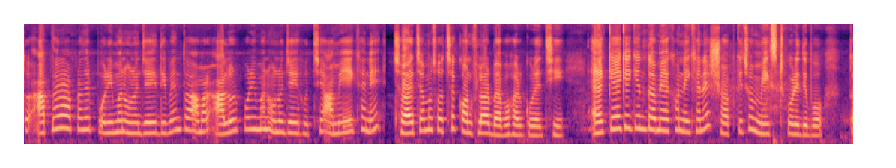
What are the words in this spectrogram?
তো আপনারা আপনাদের পরিমাণ অনুযায়ী দিবেন। তো আমার আলুর পরিমাণ অনুযায়ী হচ্ছে আমি এখানে ছয় চামচ হচ্ছে কর্নফ্লাওয়ার ব্যবহার করেছি। একে একে কিন্তু আমি এখন এখানে সব কিছু মিক্সড করে দেব। তো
